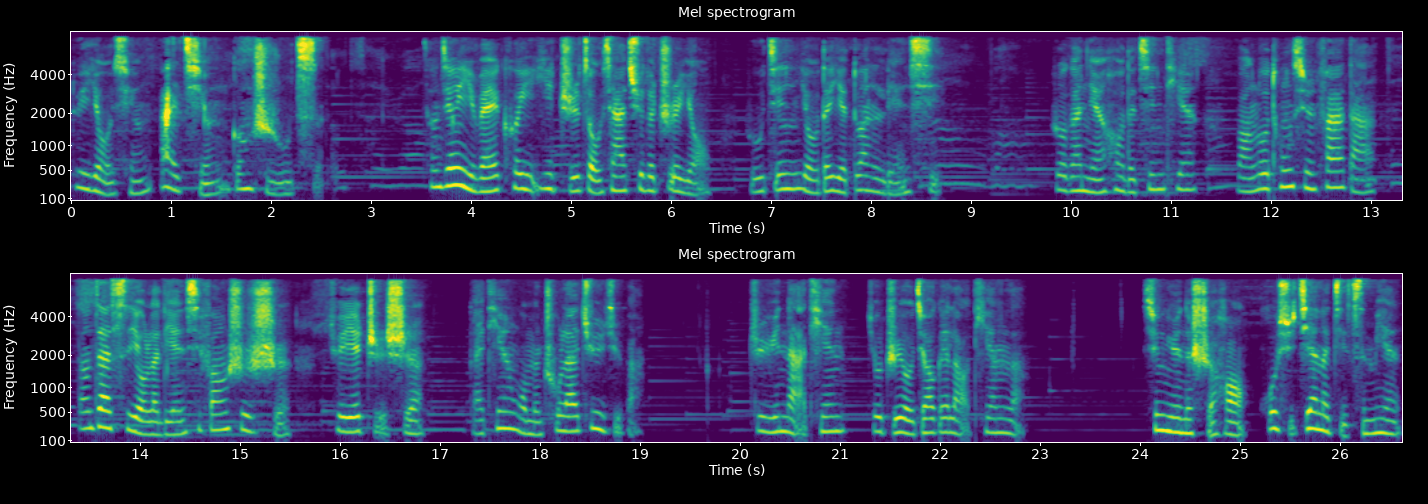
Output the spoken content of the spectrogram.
对友情、爱情更是如此。曾经以为可以一直走下去的挚友。如今有的也断了联系。若干年后的今天，网络通讯发达，当再次有了联系方式时，却也只是改天我们出来聚聚吧。至于哪天，就只有交给老天了。幸运的时候，或许见了几次面，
